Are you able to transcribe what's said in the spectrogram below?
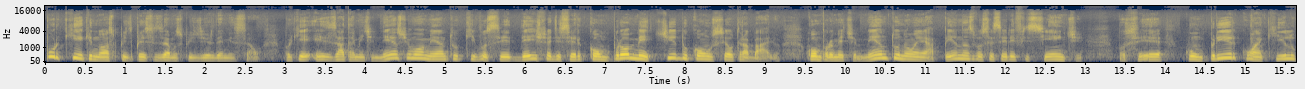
Por que, que nós precisamos pedir demissão? Porque é exatamente neste momento que você deixa de ser comprometido com o seu trabalho. Comprometimento não é apenas você ser eficiente, você cumprir com aquilo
